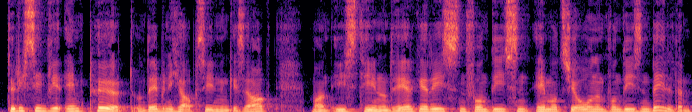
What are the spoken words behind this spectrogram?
Natürlich sind wir empört und eben, ich habe es Ihnen gesagt, man ist hin und her gerissen von diesen Emotionen, von diesen Bildern.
